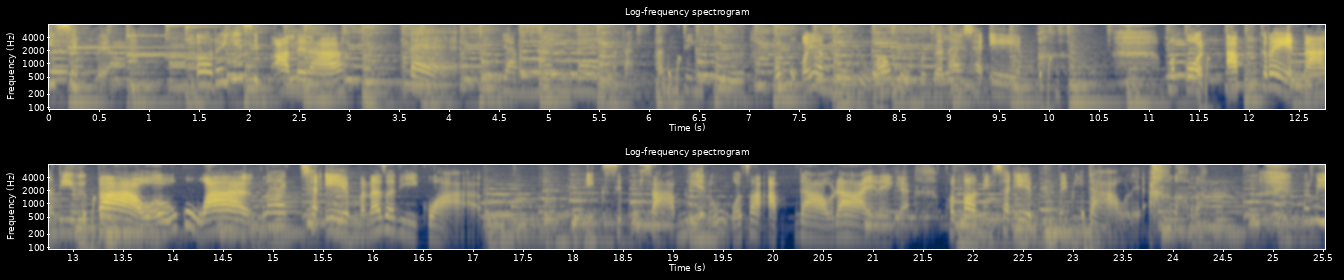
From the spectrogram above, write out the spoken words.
20 เลยอะเออ ได้ 20 อันเลยนะ แต่ยังไม่ จริงๆ คือพวกผมก็ยังดูอยู่ว่าหูควรจะแลกชะเอมมากดอัปเกรดนางดีหรือเปล่า เออกูว่าแลกชะเอมมันน่าจะดีกว่าอีก 13 เหรียญกูก็จะอัพดาวได้อะไรอย่างเงี้ย เพราะตอนนี้ชะเอมคือไม่มีดาวเลยอะไม่มี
